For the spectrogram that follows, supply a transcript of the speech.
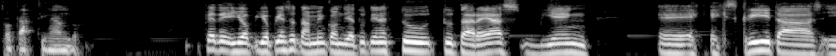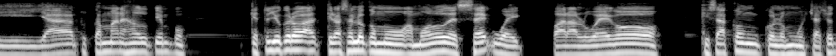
procrastinando. Yo, yo pienso también cuando ya tú tienes tus tareas bien eh, escritas y ya tú estás manejando tu tiempo, que esto yo creo quiero hacerlo como a modo de segue para luego quizás con, con los muchachos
